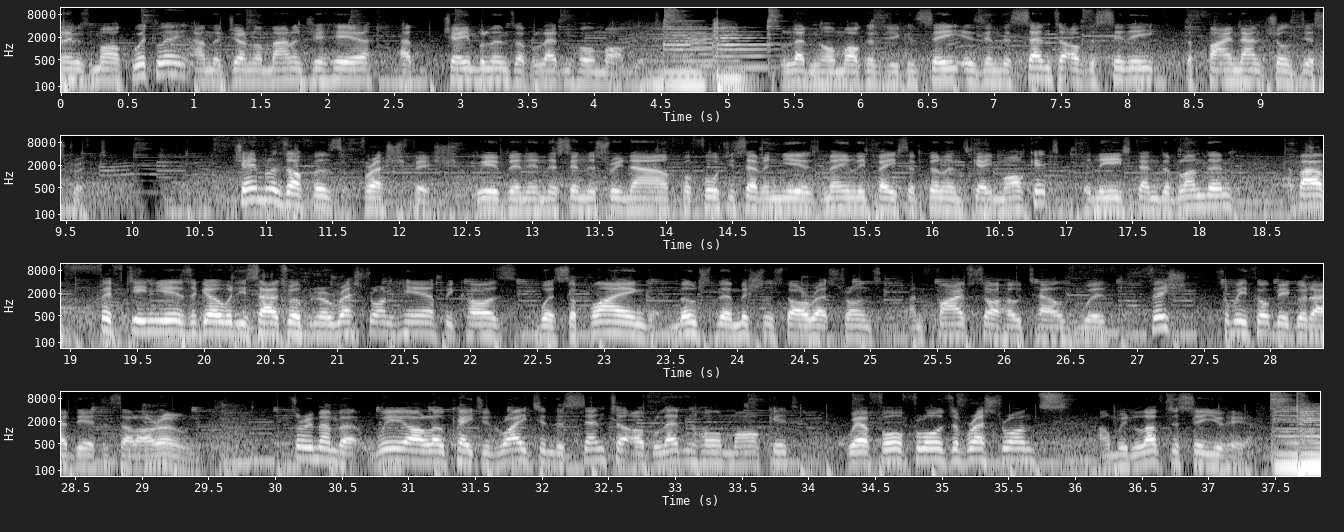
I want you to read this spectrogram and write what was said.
My name is Mark Whitley. I'm the General Manager here at Chamberlain's of Leadenhall Market. Leadenhall Market, as you can see, is in the centre of the city, the financial district. Chamberlain's offers fresh fish. We have been in this industry now for 47 years, mainly based at Billingsgate Market in the East End of London. About 15 years ago, we decided to open a restaurant here because we're supplying most of the Michelin star restaurants and five-star hotels with fish, so we thought it'd be a good idea to sell our own. So remember, we are located right in the centre of Leadenhall Market. We have four floors of restaurants, and we'd love to see you here.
